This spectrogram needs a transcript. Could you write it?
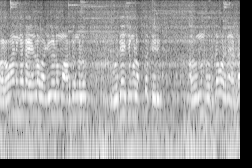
ഭഗവാൻ നിങ്ങൾക്ക് അതിനുള്ള വഴികളും മാർഗങ്ങളും ഉപദേശങ്ങളും ഒക്കെ തരും. അതൊന്നും വെറുതെ പറഞ്ഞതല്ല.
